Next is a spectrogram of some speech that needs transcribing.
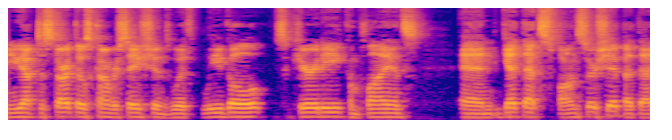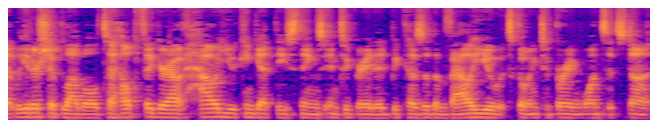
you have to start those conversations with legal, security, compliance, and get that sponsorship at that leadership level to help figure out how you can get these things integrated because of the value it's going to bring once it's done.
